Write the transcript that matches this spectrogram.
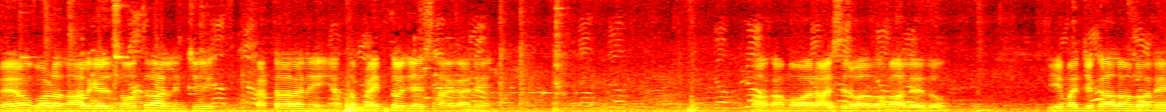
మేము కూడా నాలుగైదు సంవత్సరాల నుంచి కట్టాలని ఎంత ప్రయత్నం చేసినా కానీ మాకు అమ్మవారి ఆశీర్వాదం రాలేదు. ఈ మధ్యకాలంలోనే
